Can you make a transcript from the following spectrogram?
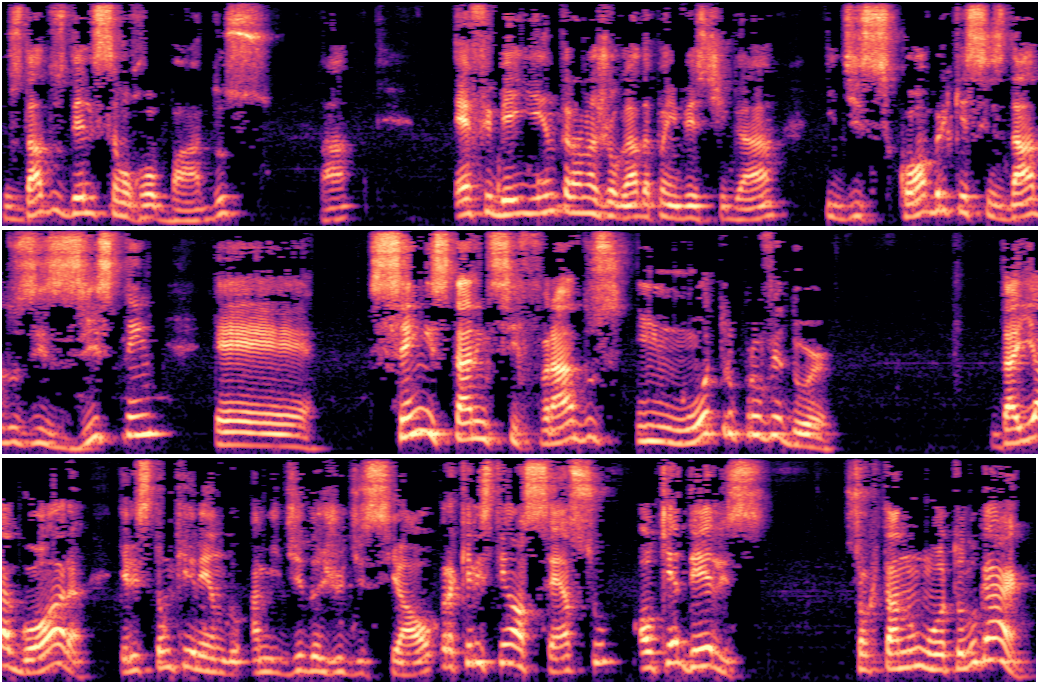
os dados dele são roubados, tá? FBI entra na jogada para investigar e descobre que esses dados existem é, sem estarem cifrados em um outro provedor. Daí agora, eles estão querendo a medida judicial para que eles tenham acesso ao que é deles. Só que está num outro lugar,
